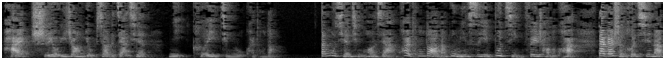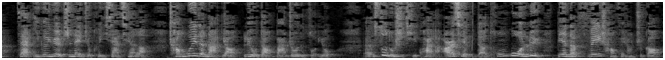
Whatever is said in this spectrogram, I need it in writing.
还持有一张有效的加签，你可以进入快通道。在目前情况下，快通道呢，顾名思义，不仅非常的快，大概审核期呢，在一个月之内就可以下签了。常规的呢，要六到八周的左右。呃，速度是提快了，而且的通过率变得非常非常之高。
